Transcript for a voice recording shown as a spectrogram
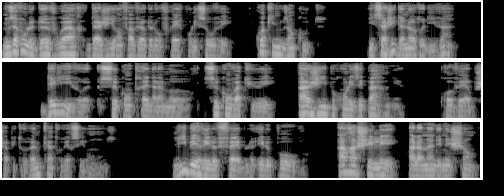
Nous avons le devoir d'agir en faveur de nos frères pour les sauver, quoi qu'il nous en coûte. Il s'agit d'un ordre divin. Délivre ceux qu'on traîne à la mort, ceux qu'on va tuer, agis pour qu'on les épargne. Proverbe chapitre 24 verset 11. Libérez le faible et le pauvre, arrachez-les à la main des méchants.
